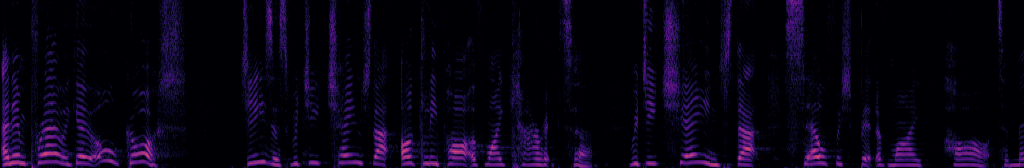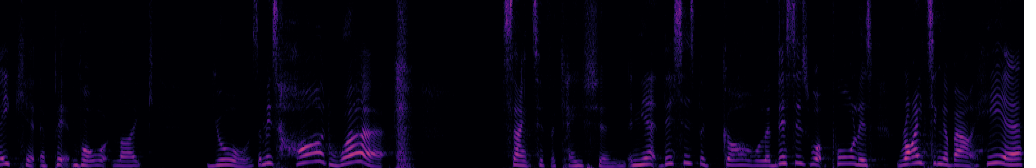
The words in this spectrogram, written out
And in prayer, we go, oh gosh, Jesus, would you change that ugly part of my character? Would you change that selfish bit of my heart to make it a bit more like yours. I mean, it's hard work, sanctification. And yet, this is the goal. And this is what Paul is writing about here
